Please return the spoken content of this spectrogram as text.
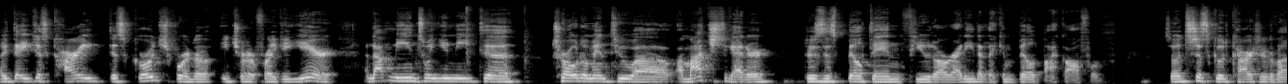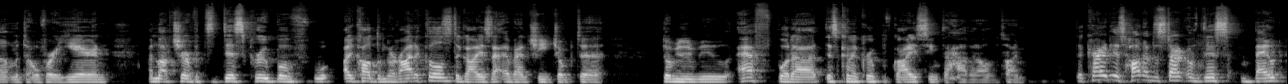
Like they just carried this grudge for the, each other for like a year, and that means when you need to throw them into a, a match together, there's this built-in feud already that they can build back off of. So it's just good character development over a year, and I'm not sure if it's this group of I called them the radicals, the guys that eventually jumped to WWF, but uh, this kind of group of guys seem to have it all the time. The card is hot at the start of this bout.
